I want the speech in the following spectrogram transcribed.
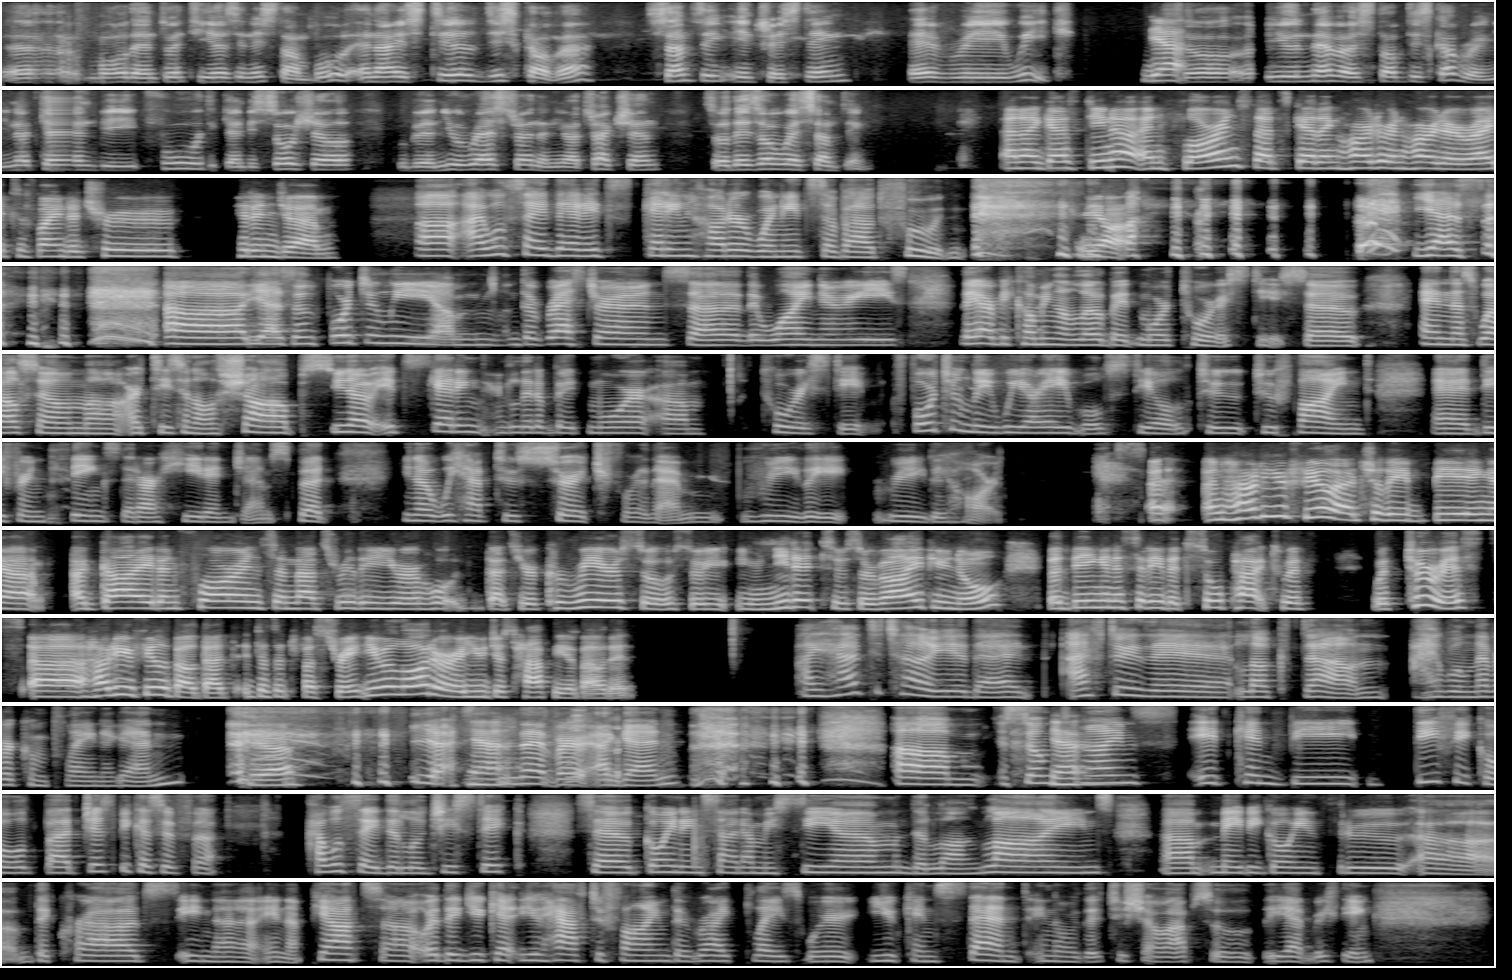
uh, more than 20 years in Istanbul, and I still discover something interesting every week. Yeah. So you never stop discovering. You know, it can be food, it can be social, it could be a new restaurant, a new attraction. So there's always something. And I guess Dina in Florence, that's getting harder and harder, right, to find a true hidden gem. Uh, I will say that it's getting harder when it's about food. Yeah. yes. Uh, yes unfortunately um, the restaurants uh, the wineries they are becoming a little bit more touristy so and as well some uh, artisanal shops you know it's getting a little bit more um, touristy. Fortunately we are able still to to find uh, different things that are hidden gems but you know we have to search for them really really hard Yes. and how do you feel actually being a, a guide in Florence and that's really your whole that's your career so so you, you need it to survive you know but being in a city that's so packed with with tourists uh, how do you feel about that? Does it frustrate you a lot or are you just happy about it? I have to tell you that after the lockdown I will never complain again yeah yes yeah. never again um sometimes yeah. it can be difficult but just because of uh, I will say the logistic. So going inside a museum, the long lines, um, maybe going through uh, the crowds in a in a piazza, or that you get you have to find the right place where you can stand in order to show absolutely everything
